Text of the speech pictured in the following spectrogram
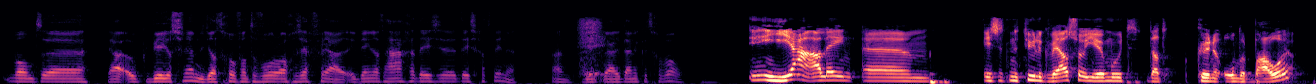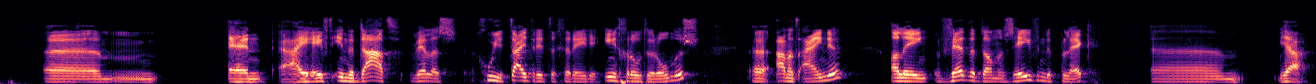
Want ja, ook weer Jos van die had gewoon van tevoren al gezegd van ja, ik denk dat Hagen deze, deze gaat winnen. Nou, dat bleek uiteindelijk het geval. Ja, alleen um, is het natuurlijk wel zo, je moet dat kunnen onderbouwen. Ja. Um, en hij heeft inderdaad wel eens goede tijdritten gereden in grote rondes. Uh, aan het einde. Alleen verder dan een zevende plek. Uh, ja,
